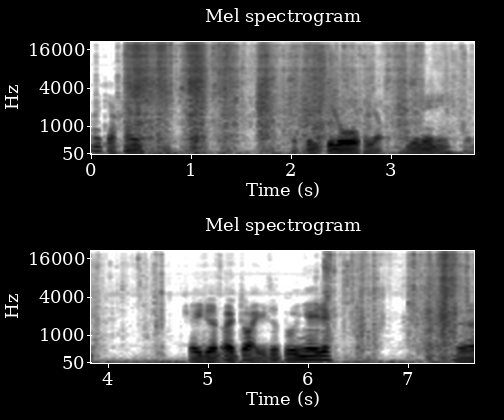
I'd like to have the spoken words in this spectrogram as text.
มาจากให้ เป็นกิโลพอแล้วอยู่นี่นี่ใส่เดือนอ้อยต้อยจะตัวไงเด้เออ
